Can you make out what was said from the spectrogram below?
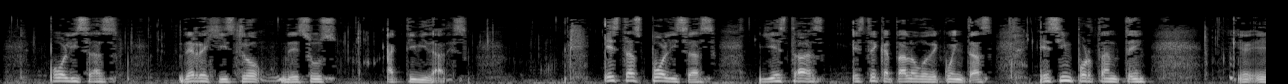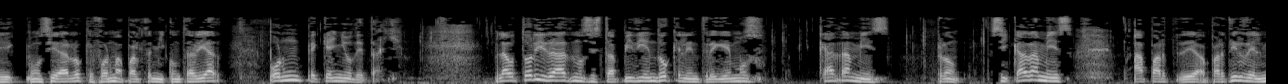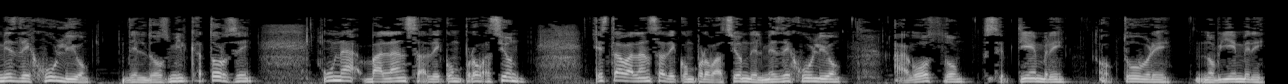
pólizas de registro de sus actividades. Estas pólizas y estas, este catálogo de cuentas es importante eh, considerarlo que forma parte de mi contabilidad por un pequeño detalle. La autoridad nos está pidiendo que le entreguemos cada mes, perdón, si cada mes a, a partir del mes de julio del 2014 una balanza de comprobación. Esta balanza de comprobación del mes de julio, agosto, septiembre, octubre, noviembre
